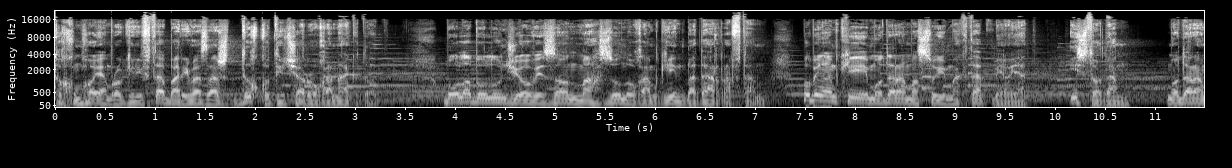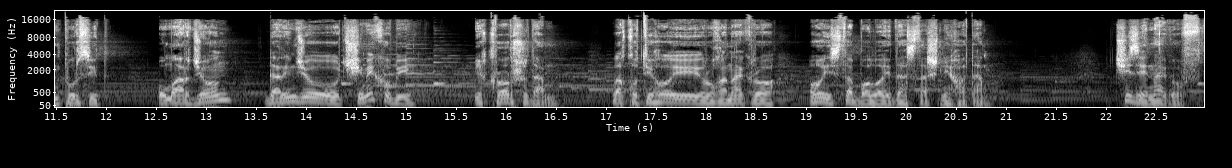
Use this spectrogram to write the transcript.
тухмҳоямро гирифта бар ивазаш ду қутича рӯғанак дод. Бо лабу лунҷи овезон маҳзуну ғамгин ба дар рафтам. Бубинам ки модарам аз сӯи мактаб меояд. Истодам. Модарам пурсид. Умарҷон дар ин ҷо чӣ мекӯбӣ иқрор шудам ва қутиҳои рӯғанакро оҳиста болои дасташ ниҳодам чизе нагуфт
